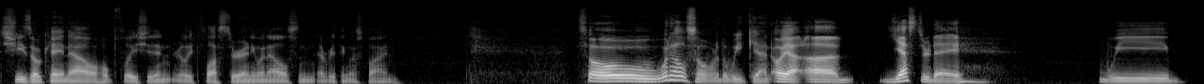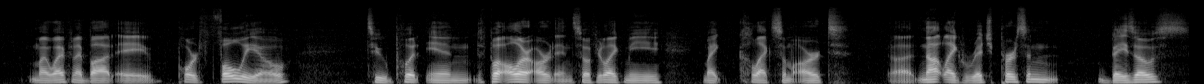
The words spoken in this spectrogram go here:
she's okay now. Hopefully she didn't really fluster anyone else and everything was fine. So what else over the weekend? Oh yeah, uh, yesterday we my wife and I bought a portfolio to put in to put all our art in. So if you're like me, you might collect some art, uh, not like rich person Bezos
